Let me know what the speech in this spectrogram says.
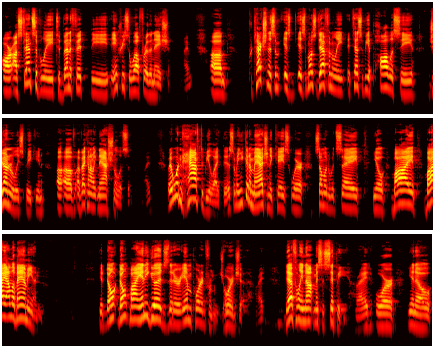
are ostensibly to benefit the increase of welfare of the nation. Right? Um, protectionism is, is most definitely, it tends to be a policy, generally speaking, uh, of, of economic nationalism. But it wouldn't have to be like this. I mean, you can imagine a case where someone would say, you know, buy, buy Alabamian, you don't, don't buy any goods that are imported from Georgia? Definitely not Mississippi, right? Or, you know,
